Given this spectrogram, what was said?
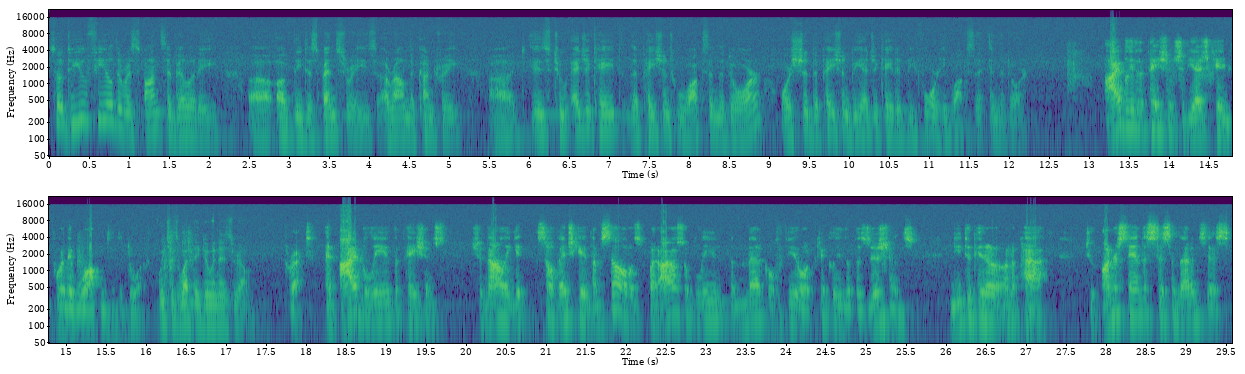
So, do you feel the responsibility of the dispensaries around the country uh, is to educate the patient who walks in the door, or should the patient be educated before he walks in the door? I believe the patient should be educated before they walk into the door. Which is what they do in Israel. Correct. And I believe the patients should not only get self-educated themselves, but I also believe the medical field, particularly the physicians, need to get on a path to understand the system that exists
